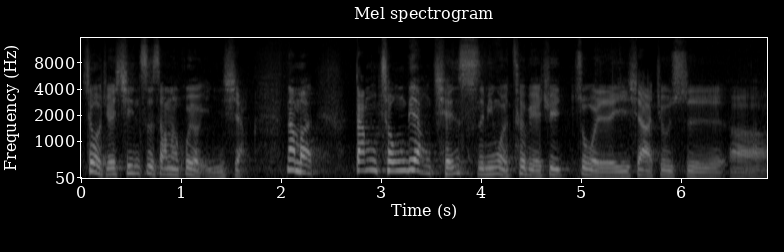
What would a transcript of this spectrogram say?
所以我觉得心智上呢会有影响。那么当冲量前十名，我特别去做了一下，就是呃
